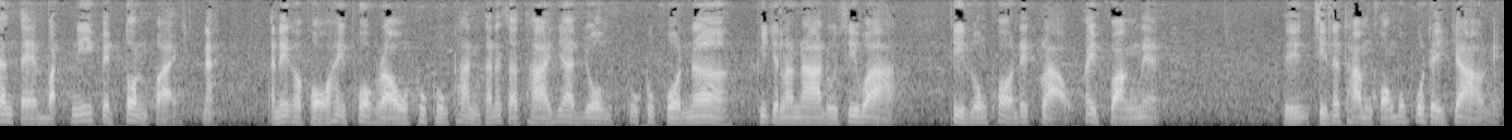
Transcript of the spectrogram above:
ตั้งแต่บัดนี้เป็นต้นไปนะอันนี้ก็ขอให้พวกเราทุกๆทท่านคณะสัตยาญาติโยม ทุกๆคนเนอะพิจารณาดูซิว่าที่หลวงพ่อได้กล่าวให้ฟังเนี่ยศีลธรรมของพระพุทธเจ้าเนี่ย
